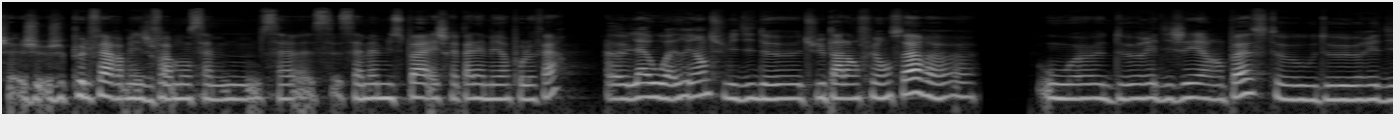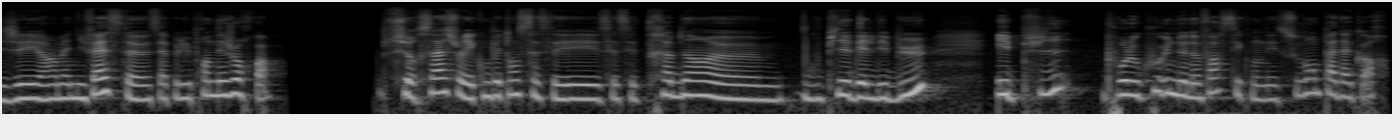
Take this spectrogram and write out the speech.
je, peux le faire, mais vraiment, ça, ça, ça, m'amuse pas et je serais pas la meilleure pour le faire. là où Adrien, tu lui dis de, tu lui parles influenceur ou de rédiger un post ou de rédiger un manifeste, ça peut lui prendre des jours, quoi sur ça, sur les compétences, ça s'est très bien euh, goupillé dès le début. Et puis, pour le coup, une de nos forces, c'est qu'on n'est souvent pas d'accord.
